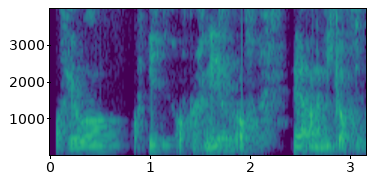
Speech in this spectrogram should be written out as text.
of Johan, of Piet, of Corneel, of ja, Annemiek, of die,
